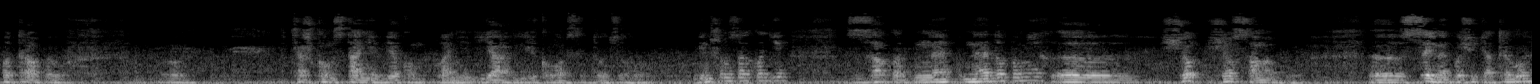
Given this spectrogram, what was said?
потрапив е, в тяжкому стані, в якому плані я лікувався до цього в іншому закладі. Заклад не, не допоміг. Е, Що, що саме було? Е, Сильне почуття тривоги,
